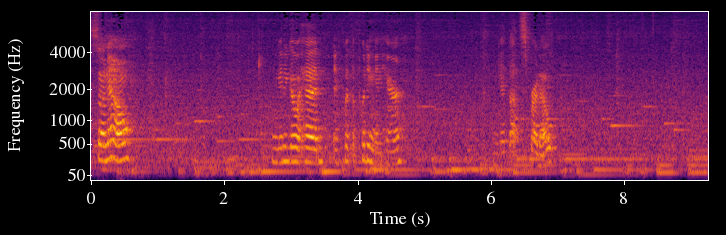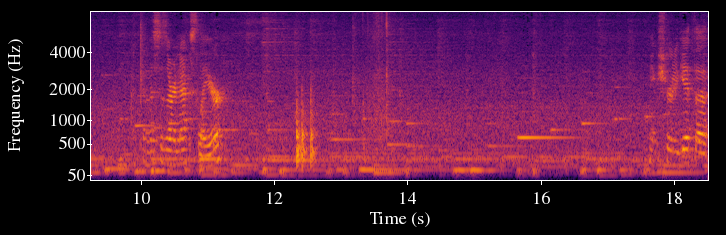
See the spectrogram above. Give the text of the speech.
so now I'm going to go ahead and put the pudding in here and get that spread out. And this is our next layer. Sure to get the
